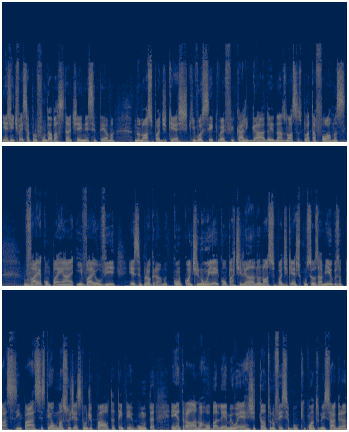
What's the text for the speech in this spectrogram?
E a gente vai se aprofundar bastante aí nesse tema no nosso podcast, que você que vai ficar ligado aí nas nossas plataformas vai acompanhar e vai ouvir esse programa. Com, continue aí compartilhando o nosso podcast com seus amigos, o Passes em Passes. Tem alguma sugestão de pauta, tem pergunta, entra lá no arroba tanto no Facebook quanto no Instagram.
